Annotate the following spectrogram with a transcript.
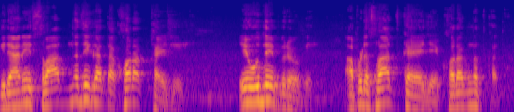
જ્ઞાની સ્વાદ નથી ખાતા, ખોરાક ખાય છે. એ ઉદય પ્રયોગે. આપણે સ્વાદ ખાઈએ છીએ, ખોરાક નથી ખાતા.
